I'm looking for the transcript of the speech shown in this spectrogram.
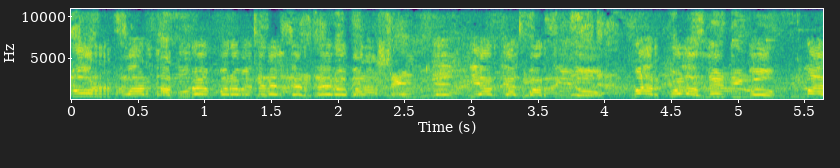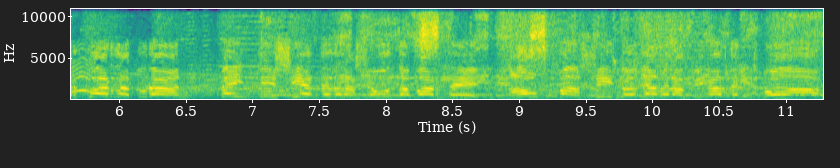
turco Arda Turán para meter el tercero para sentenciar ya el partido. Marcó el Atlético, marcó Arda Turán, 27 de la segunda parte, a un pasito ya de la final de Lisboa.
